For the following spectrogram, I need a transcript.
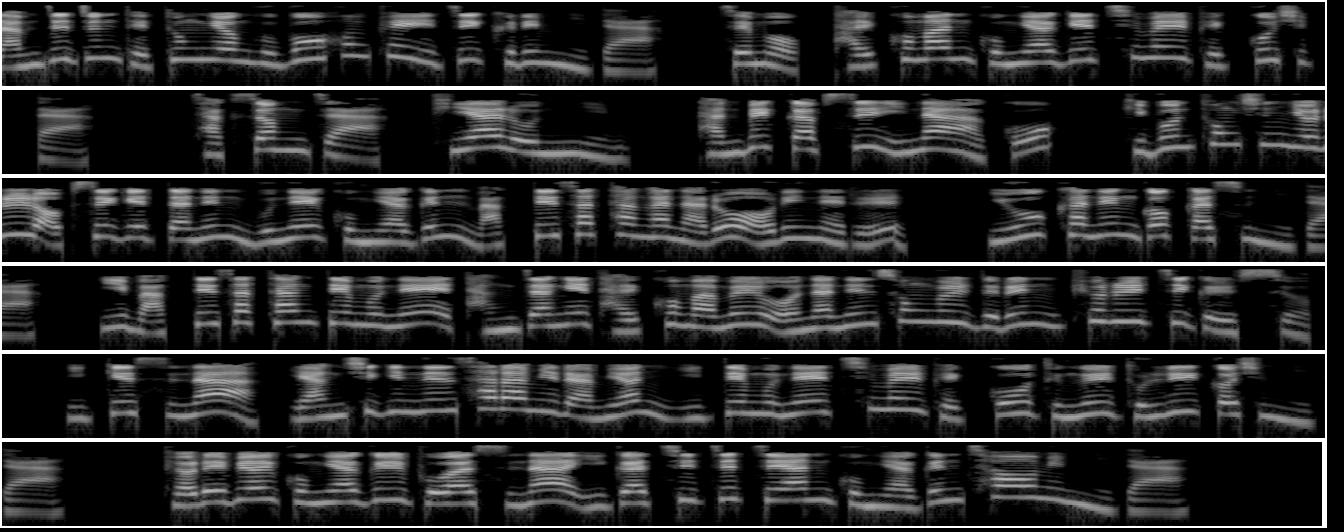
남재준 대통령 후보 홈페이지 글입니다. 제목, 달콤한 공약에 침을 뱉고 싶다. 작성자, DRO님. 담배값을 인하하고, 기본 통신료를 없애겠다는 문의 공약은 막대 사탕 하나로 어린애를 유혹하는 것 같습니다. 이 막대 사탕 때문에 당장의 달콤함을 원하는 속물들은 표를 찍을 수 있겠으나 양식 있는 사람이라면 이 때문에 침을 뱉고 등을 돌릴 것입니다. 별의별 공약을 보았으나 이같이 째째한 공약은 처음입니다.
